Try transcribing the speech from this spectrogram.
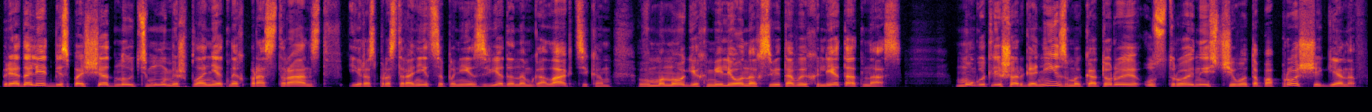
Преодолеть беспощадную тьму межпланетных пространств и распространиться по неизведанным галактикам в многих миллионах световых лет от нас могут лишь организмы, которые устроены из чего-то попроще генов.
